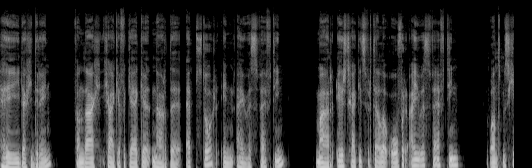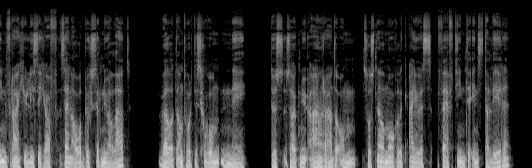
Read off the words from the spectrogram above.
Hey, dag iedereen. Vandaag ga ik even kijken naar de App Store in iOS 15. Maar eerst ga ik iets vertellen over iOS 15. Want misschien vragen jullie zich af: zijn alle bugs er nu al uit? Wel, het antwoord is gewoon nee. Dus zou ik nu aanraden om zo snel mogelijk iOS 15 te installeren?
